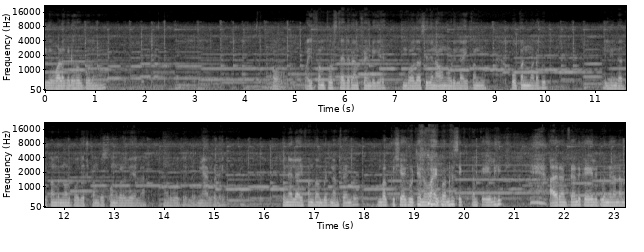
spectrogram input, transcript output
ಈಗ ಒಳಗಡೆ ಹೋಗ್ಬೋದು ನಾವು. ಐಫೋನ್ ತೋರಿಸ್ತಾ ಇದ್ದಾರೆ ನನ್ನ ಫ್ರೆಂಡಿಗೆ. ತುಂಬ ಉದಾಸಿದೆ ನಾವು ನೋಡಿಲ್ಲ ಐಫೋನ್ ಓಪನ್ ಮಾಡೋದು. ಇಲ್ಲಿಂದ ದುಕಾನ್ ಬಲ್ಲಿ ನೋಡ್ಬೋದು, ಎಷ್ಟೊಂದು ಫೋನ್ಗಳಿವೆ ಎಲ್ಲ ನೋಡ್ಬೋದು ಇಲ್ಲ ಮೇಲ್ಗಡೆ. ಫೈನಲಿ ಐಫೋನ್ ತೊಗೊಂಡ್ಬಿಟ್ಟು ನನ್ನ ಫ್ರೆಂಡು ತುಂಬ ಖುಷಿಯಾಗಿಬಿಟ್ಟೆ ನಾವು ಐಫೋನು ಸಿಕ್ತು ನಮ್ಮ ಕೈಯಲ್ಲಿ. ಆದರೆ ನನ್ನ ಫ್ರೆಂಡ್ ಕೈಯಲ್ಲಿ ಇಟ್ಕೊಂಡಿನ ನಮ್ಮ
